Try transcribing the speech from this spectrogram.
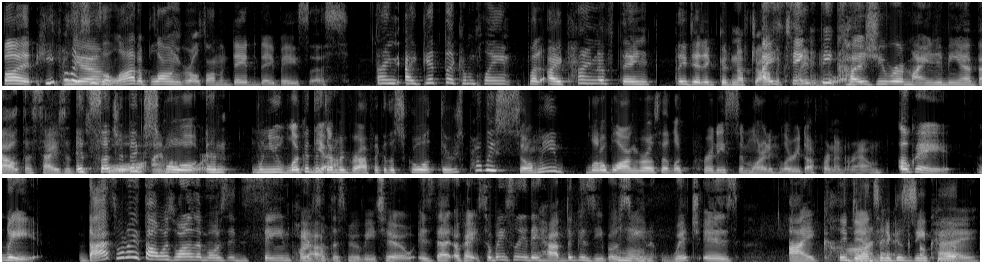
But he probably Yeah. sees a lot of blonde girls on a day to day basis. I I get the complaint, but I kind of think they did a good enough job. I explaining think because you reminded me about the size of the school. it's such a big school, and when you look at the Yeah. demographic of the school, there's probably so many little blonde girls that look pretty similar to Hilary Duff running around. Okay, wait. That's what I thought was one of the most insane parts Yeah. of this movie too. Is that okay? So basically, they have the gazebo scene, which is iconic. Mm-hmm. They dance in a gazebo. Okay,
